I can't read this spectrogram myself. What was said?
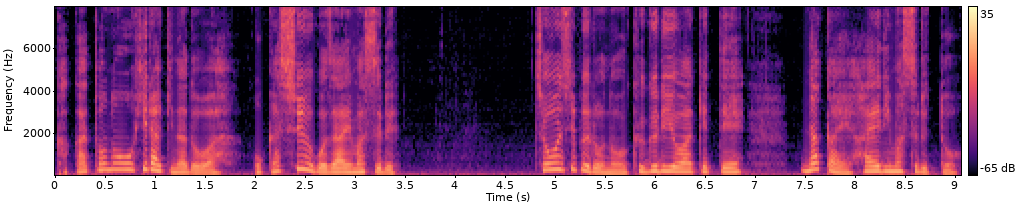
かかとのお開きなどはおかしゅうございまする。長寿風呂のくぐりを開けて中へ入りますると、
